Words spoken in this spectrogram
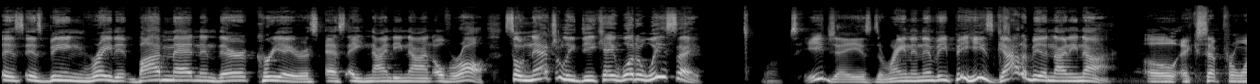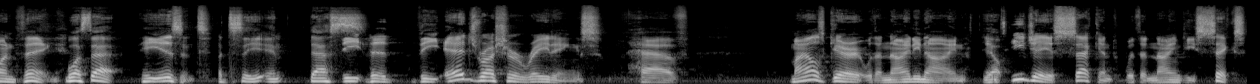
is is being rated by Madden and their creators as a 99 overall. So naturally, DK, what do we say? Well, TJ is the reigning MVP. He's got to be a 99. Oh, except for one thing. What's that? He isn't. Let's see, and that's The the the edge rusher ratings have Myles Garrett with a 99 Yep. and TJ is second with a 96.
